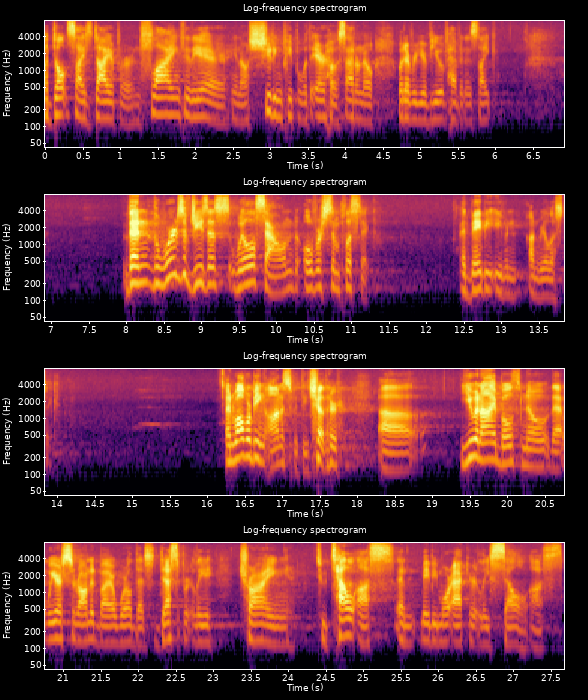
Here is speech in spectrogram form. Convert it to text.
adult sized diaper and flying through the air, you know, shooting people with air arrows. I don't know, whatever your view of heaven is like then the words of Jesus will sound oversimplistic and maybe even unrealistic. And while we're being honest with each other, uh, you and I both know that we are surrounded by a world that's desperately trying to tell us, and maybe more accurately, sell us,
